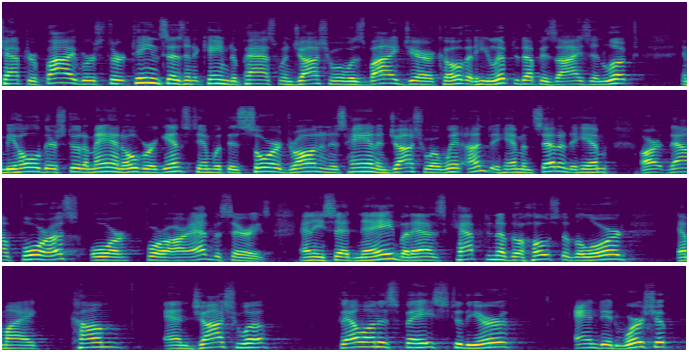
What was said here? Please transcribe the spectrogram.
Chapter 5, verse 13 says, And it came to pass when Joshua was by Jericho that he lifted up his eyes and looked, and behold, there stood a man over against him with his sword drawn in his hand. And Joshua went unto him and said unto him, Art thou for us or for our adversaries? And he said, Nay, but as captain of the host of the Lord am I come. And Joshua fell on his face to the earth and did worship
